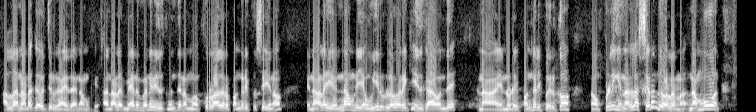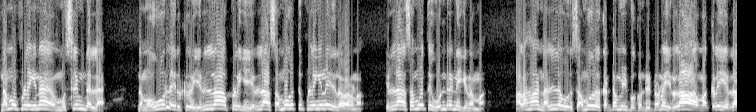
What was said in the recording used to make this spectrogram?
அதெல்லாம் நடக்க வச்சுருக்கான் இதை நமக்கு. அதனால் மேலும் மேலும் இதுக்கு வந்து நம்ம பொருளாதார பங்களிப்பு செய்யணும். என்னால் என்ன முடியும்? என் உயிர் உள்ள வரைக்கும் இதுக்காக வந்து நான் என்னுடைய பங்களிப்பு இருக்கும். நம்ம பிள்ளைங்க நல்லா சிறந்து வளரணும். நம்ம நம்ம பிள்ளைங்கன்னா முஸ்லீம்கள் நம்ம ஊர்ல இருக்கிற எல்லா பிள்ளைங்க எல்லா சமூகத்து பிள்ளைங்களும் இதுல வரணும். எல்லா சமூகத்தையும் ஒன்றிணைக்கணும்? நம்ம அழகா நல்ல ஒரு சமூக கட்டமைப்பு கொண்டுட்டோம்னா எல்லா மக்களையும் எல்லா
